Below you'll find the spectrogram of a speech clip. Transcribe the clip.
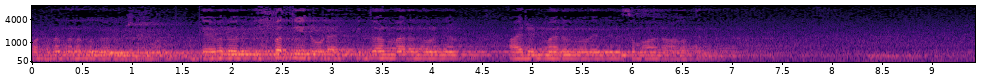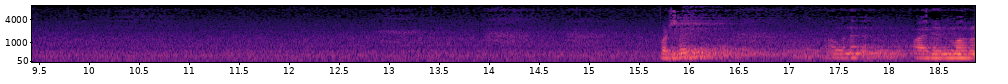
പഠനം നടക്കുന്ന ഒരു വിഷയമാണ്. കേവലം ഒരു വിത്പത്തിയിലൂടെ വിദ്വാൻമാരെന്ന് പറഞ്ഞാൽ ആര്യന്മാരെന്ന് പറയുന്നതിന് സമാധാനമാകത്തില്ല പക്ഷെ അങ്ങനെ ആര്യന്മാർ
